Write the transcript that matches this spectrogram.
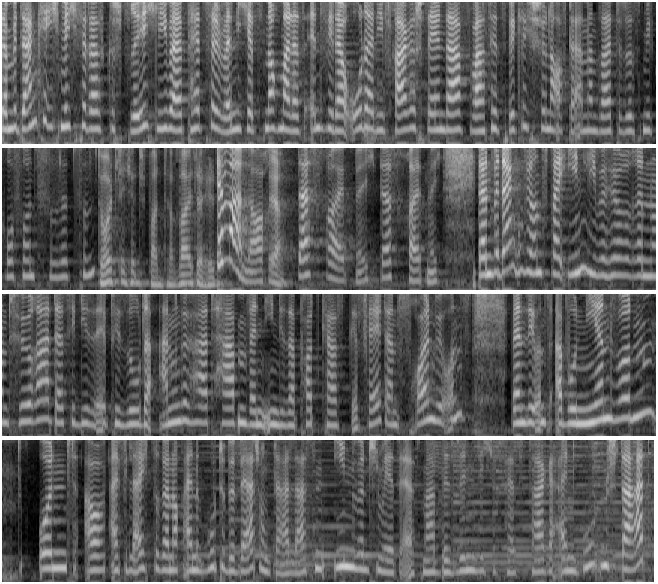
Dann bedanke ich mich für das Gespräch. Lieber Herr Petzel, wenn ich jetzt nochmal das Entweder-Oder die Frage stellen darf, war es jetzt wirklich schöner, auf der anderen Seite des Mikrofons zu sitzen? Deutlich entspannter, weiterhin. Immer noch. Ja. Das freut mich, das freut mich. Dann bedanken wir uns bei Ihnen, liebe Hörerinnen und Hörer, dass Sie diese Episode angehört haben. Wenn Ihnen dieser Podcast gefällt, dann freuen wir uns, wenn Sie uns abonnieren würden und auch vielleicht sogar noch eine gute Bewertung dalassen. Ihnen wünschen wir jetzt erstmal besinnliche Festtage, einen guten Start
